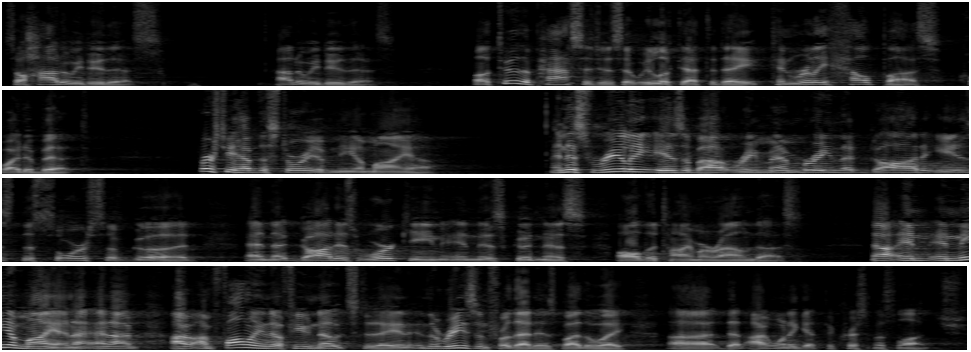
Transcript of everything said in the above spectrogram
So, how do we do this? How do we do this? Well, two of the passages that we looked at today can really help us quite a bit. First, you have the story of Nehemiah. And this really is about remembering that God is the source of good and that God is working in this goodness all the time around us. Now, in, in Nehemiah, and, I, am following a few notes today, and, and, the reason for that is, by the way, uh, that I want to get to Christmas lunch.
